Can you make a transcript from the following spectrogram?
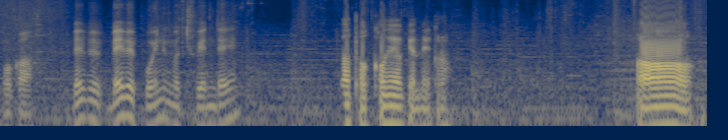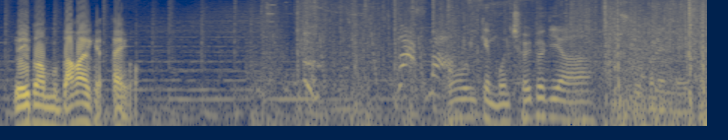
뭐가? 맵에, 맵에 보이는 건 두 갠데? 나 더 꺼내야겠네 그럼. 아 웨이브 한번 막아야겠다 이거. 오 이게 뭔 절벽이야. 죽을 뻔했네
